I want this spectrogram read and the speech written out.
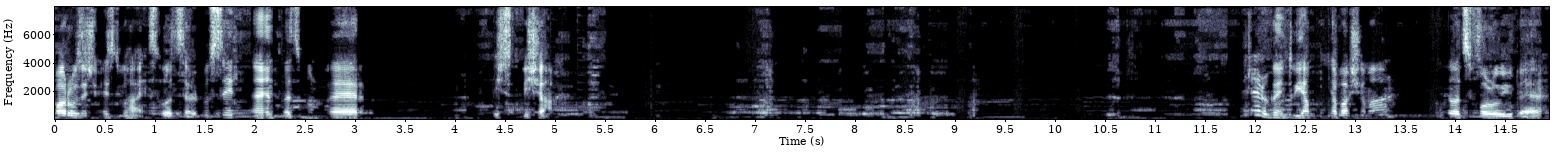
power position is too high. So let's reduce it and let's compare Bishar. Are going to Yab Yabashamar? Let's follow you there.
